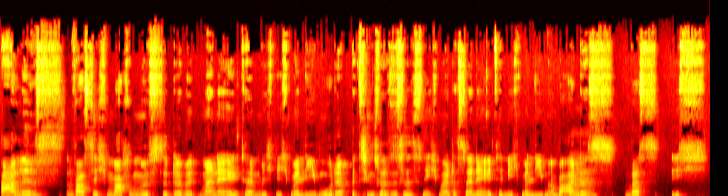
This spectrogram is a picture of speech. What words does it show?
alles, was ich machen müsste, damit meine Eltern mich nicht mehr lieben, oder beziehungsweise es ist nicht mal, dass seine Eltern nicht mehr lieben, aber mhm. alles, was ich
